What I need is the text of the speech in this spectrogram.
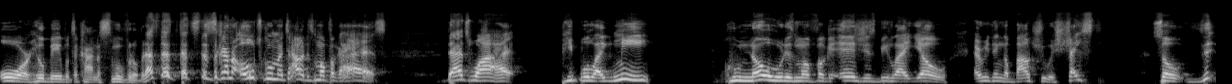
or he'll be able to kind of smooth it over. That's that's that's, that's the kind of old school mentality this motherfucker has. That's why people like me who know who this motherfucker is just be like, yo, everything about you is shisty. So th-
